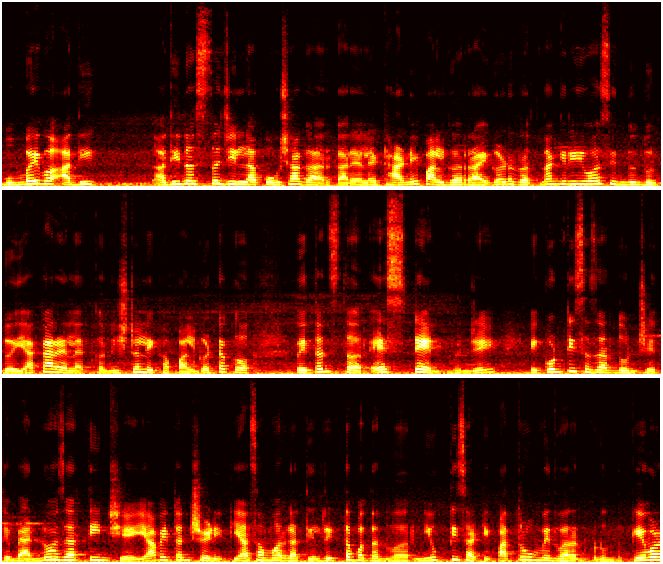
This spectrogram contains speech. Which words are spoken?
मुंबई व अधि अधीनस्थ जिल्हा कोशागार कार्यालय ठाणे पालघर रायगड रत्नागिरी व सिंधुदुर्ग या कार्यालयात कनिष्ठ लेखापाल गटक वेतनस्तर एस टेन म्हणजे एकोणतीस हजार दोनशे ते ब्याण्णव हजार तीनशे या वेतन श्रेणीत या संवर्गातील रिक्त पदांवर नियुक्तीसाठी पात्र उमेदवारांकडून केवळ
